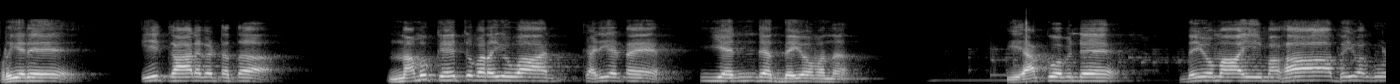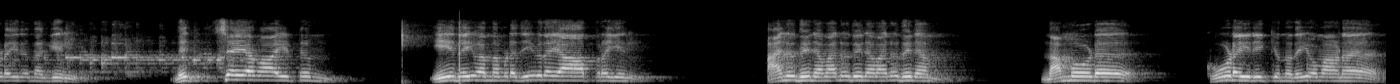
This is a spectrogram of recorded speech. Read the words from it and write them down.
പ്രിയരെ ഈ കാലഘട്ടത്ത് നമുക്കേറ്റു പറയുവാൻ കഴിയട്ടെ എന്റെ ദൈവമെന്ന്. യാക്കോബിന്റെ ദൈവമായി മഹാദൈവം കൂടെ ഇരുന്നെങ്കിൽ നിശ്ചയമായിട്ടും ഈ ദൈവം നമ്മുടെ ജീവിതയാത്രയിൽ അനുദിനം അനുദിനം അനുദിനം നമ്മോട് കൂടെ ഇരിക്കുന്ന ദൈവമാണ്.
